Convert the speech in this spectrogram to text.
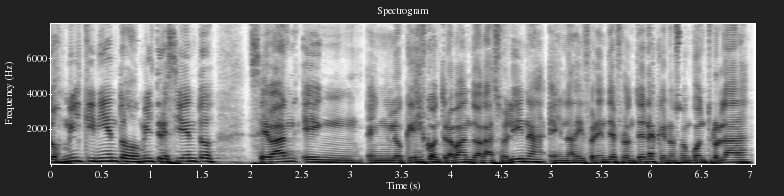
2.500, 2.300 se van en, en, lo que es contrabando a gasolina en las diferentes fronteras que no son controladas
